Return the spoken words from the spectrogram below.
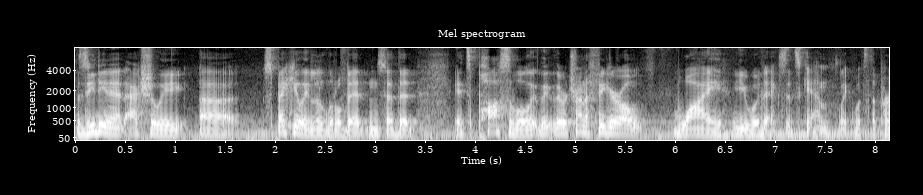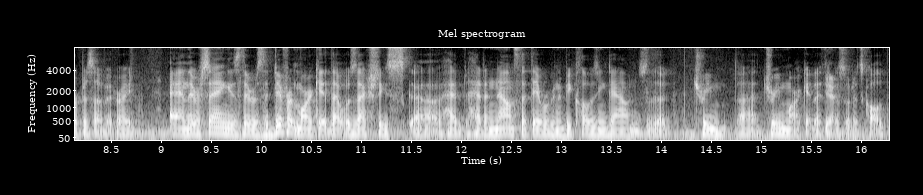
ZDNet actually uh, speculated a little bit and said that it's possible. They, were trying to figure out why you would exit scam, like what's the purpose of it, right? And they were saying is there was a different market that was actually uh, had had announced that they were going to be closing down. So the Dream uh, Dream Market, I think yeah. is what it's called.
